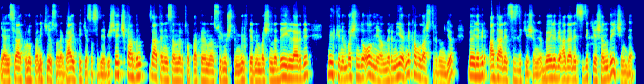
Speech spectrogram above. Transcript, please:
yani İsrail kurulduktan iki yıl sonra gayiplik yasası diye bir şey çıkardım. Zaten insanları topraklarından sürmüştüm. Mülklerinin başında değillerdi. Mülkünün başında olmayanların yerini kamulaştırdım diyor. Böyle bir adaletsizlik yaşanıyor. Böyle bir adaletsizlik yaşandığı için de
